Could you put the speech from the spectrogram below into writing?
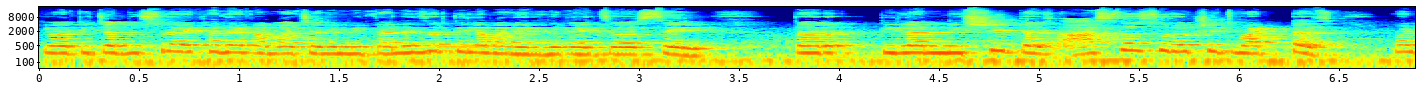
किंवा तिच्या दुसऱ्या एखाद्या कामाच्या निमित्ताने जर तिला बाहेर निघायचं असेल तर तिला निश्चितच आज तर सुरक्षित वाटतंच. पण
